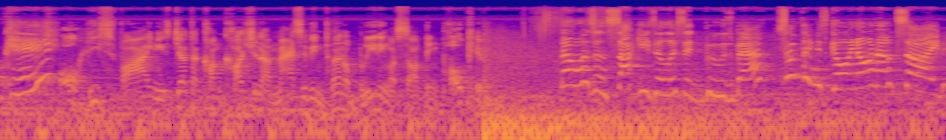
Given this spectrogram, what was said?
okay? Oh, he's fine. He's just a concussion, a massive internal bleeding or something. Poke him. That wasn't Saki's illicit booze bath. Something is going on outside.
